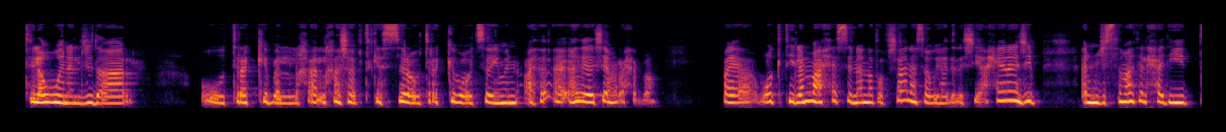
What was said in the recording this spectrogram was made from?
تلون الجدار وتركب الخ- الخشب تكسره وتركبه وتسوي منه هذه الأشياء مرة أحبها. فوقتي لما أحس إن أنا طفشانة أسوي هذه الأشياء. أحيانا أجيب المجسمات الحديد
